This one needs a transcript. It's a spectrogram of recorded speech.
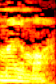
卖了吗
